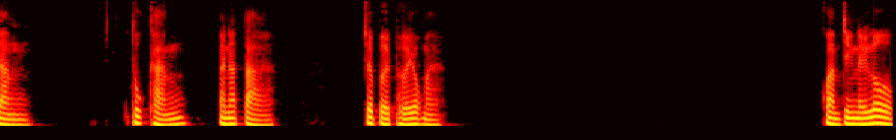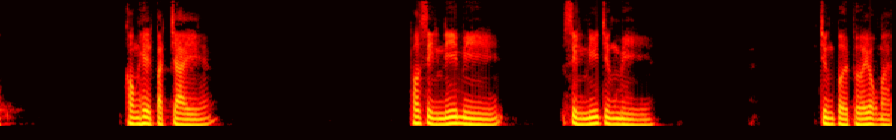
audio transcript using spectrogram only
จัง ทุกขัง อนัตตา จะเปิดเผยออกมา ความจริงในโลกของเหตุปัจจัย เพราะสิ่งนี้มีสิ่งนี้จึงมี จึงเปิดเผยออกมา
